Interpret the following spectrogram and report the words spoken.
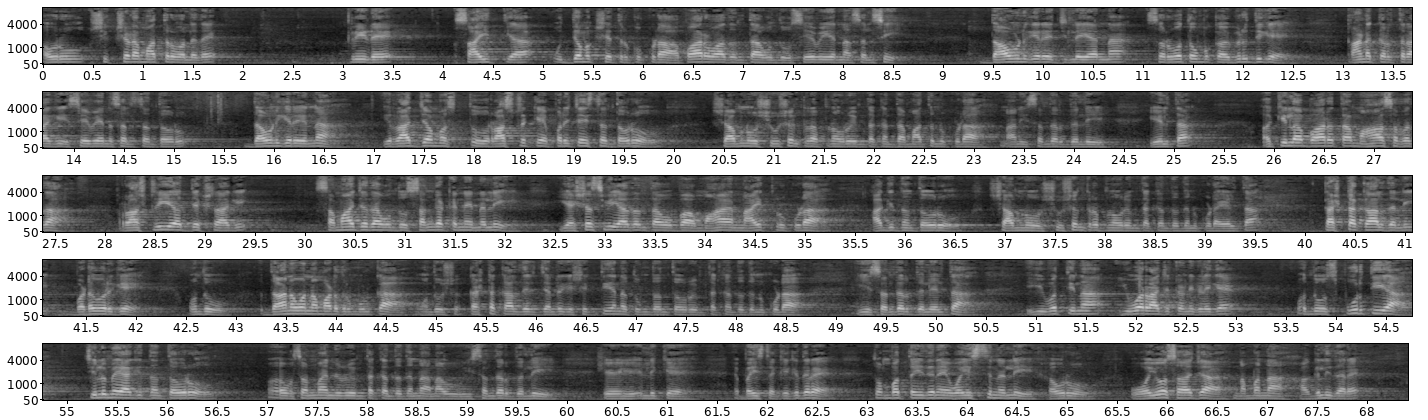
ಅವರು ಶಿಕ್ಷಣ ಮಾತ್ರವಲ್ಲದೆ ಕ್ರೀಡೆ ಸಾಹಿತ್ಯ, ಉದ್ಯಮ ಕ್ಷೇತ್ರಕ್ಕೂ ಕೂಡ ಅಪಾರವಾದಂಥ ಒಂದು ಸೇವೆಯನ್ನು ಸಲ್ಲಿಸಿ ದಾವಣಗೆರೆ ಜಿಲ್ಲೆಯನ್ನು ಸರ್ವತೋಮುಖ ಅಭಿವೃದ್ಧಿಗೆ ಕಾರಣಕರ್ತರಾಗಿ ಸೇವೆಯನ್ನು ಸಲ್ಲಿಸಿದಂಥವರು, ದಾವಣಗೆರೆಯನ್ನು ಈ ರಾಜ್ಯ ಮತ್ತು ರಾಷ್ಟ್ರಕ್ಕೆ ಪರಿಚಯಿಸಿದಂಥವರು ಶಾಮನೂರು ಶಿವಶಂಕರಪ್ಪನವರು ಎಂಬತಕ್ಕಂಥ ಮಾತನ್ನು ಕೂಡ ನಾನು ಈ ಸಂದರ್ಭದಲ್ಲಿ ಹೇಳ್ತಾ, ಅಖಿಲ ಭಾರತ ಮಹಾಸಭಾದ ರಾಷ್ಟ್ರೀಯ ಅಧ್ಯಕ್ಷರಾಗಿ ಸಮಾಜದ ಒಂದು ಸಂಘಟನೆಯಲ್ಲಿ ಯಶಸ್ವಿಯಾದಂಥ ಒಬ್ಬ ಮಹಾ ನಾಯಕರು ಕೂಡ ಆಗಿದ್ದಂಥವರು ಶಾಮನೂರು ಶಿವಶಂಕರಪ್ಪನವರು ಎಂಬತಕ್ಕಂಥದ್ದನ್ನು ಕೂಡ ಹೇಳ್ತಾ, ಕಷ್ಟ ಕಾಲದಲ್ಲಿ ಬಡವರಿಗೆ ಒಂದು ದಾನವನ್ನು ಮಾಡೋದ್ರ ಮೂಲಕ ಒಂದು ಶ, ಕಷ್ಟ ಕಾಲದಲ್ಲಿ ಜನರಿಗೆ ಶಕ್ತಿಯನ್ನು ತುಂಬಿದಂಥವ್ರು ಎಂಬತಕ್ಕಂಥದ್ದನ್ನು ಕೂಡ ಈ ಸಂದರ್ಭದಲ್ಲಿ ಹೇಳ್ತಾ, ಇವತ್ತಿನ ಯುವ ರಾಜಕಾರಣಿಗಳಿಗೆ ಒಂದು ಸ್ಫೂರ್ತಿಯ ಚಿಲುಮೆಯಾಗಿದ್ದಂಥವರು ಸನ್ಮಾನ್ಯರು ಎಂಬತಕ್ಕಂಥದ್ದನ್ನು ನಾವು ಈ ಸಂದರ್ಭದಲ್ಲಿ ಹೇಳಲಿಕ್ಕೆ ಬಯಸ್ತಕ್ಕೆ ಏಕೆಂದರೆ ತೊಂಬತ್ತೈದನೇ ವಯಸ್ಸಿನಲ್ಲಿ ಅವರು ವಯೋಸಹಜ ನಮ್ಮನ್ನು ಅಗಲಿದ್ದಾರೆ.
